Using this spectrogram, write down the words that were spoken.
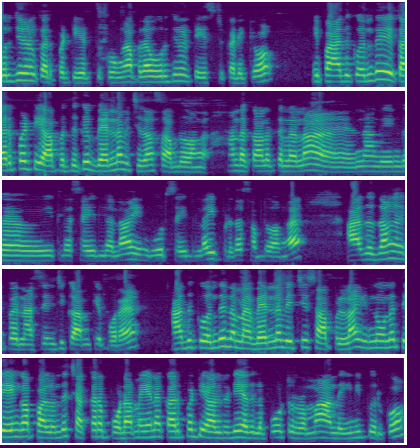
ஒரிஜினல் கருப்பட்டி எடுத்துக்கோங்க. அப்போ தான் ஒரிஜினல் டேஸ்ட் கிடைக்கும். இப்போ அதுக்கு வந்து கருப்பட்டி ஆப்பத்துக்கு வெண்ணெய் வச்சு தான் சாப்பிடுவாங்க. அந்த காலத்துலலாம் நாங்கள் எங்கள் வீட்டில் சைட்லலாம் எங்கள் ஊர் சைடுலாம் இப்படி தான் சாப்பிடுவாங்க. அதை தாங்க இப்போ நான் செஞ்சு காமிக்க போகிறேன் அதுக்கு வந்து நம்ம வெண்ணெய் வச்சு சாப்பிட்லாம். இன்னொன்று தேங்காய் பால் வந்து சக்கரை போடாமல் ஏன்னா கருப்பட்டி ஆல்ரெடி அதில் போட்டுடுறோமா அந்த இனிப்பு இருக்கும்.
